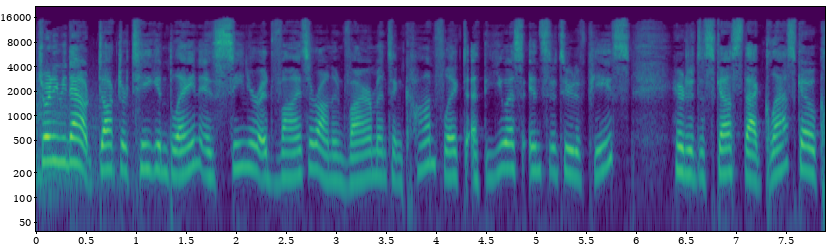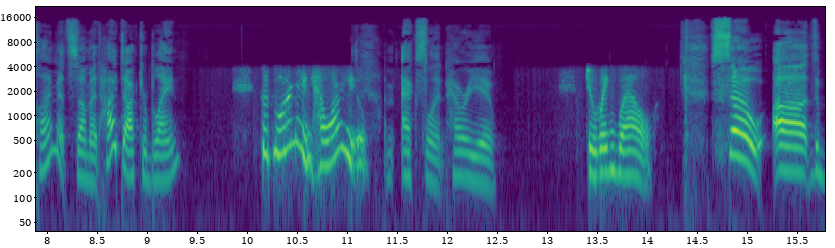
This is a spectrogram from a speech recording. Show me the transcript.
Joining me now, Dr. Tegan Blaine is Senior Advisor on Environment and Conflict at the U.S. Institute of Peace, here to discuss that Glasgow Climate Summit. Hi, Dr. Blaine. Good morning. How are you? I'm excellent. How are you? Doing well. So, uh, the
